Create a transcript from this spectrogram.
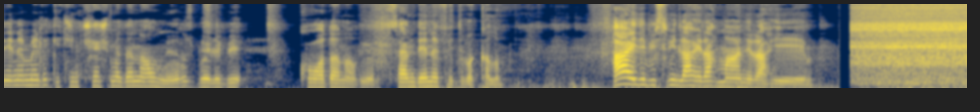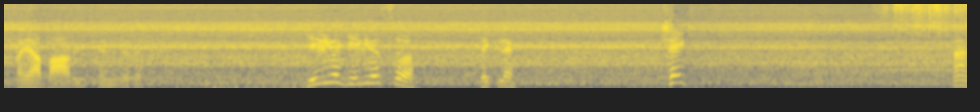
Denemelik için çeşmeden almıyoruz. Böyle bir kovadan alıyoruz. Sen dene Fethi bakalım. Haydi Bismillahirrahmanirrahim. Bayağı bağırıyor kendileri. Geliyor geliyor su. Bekle. Çek. Ha.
